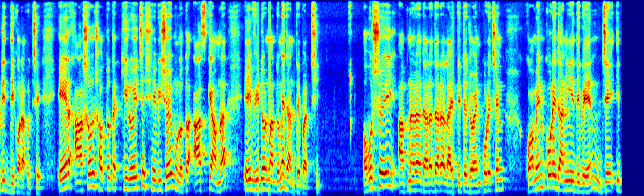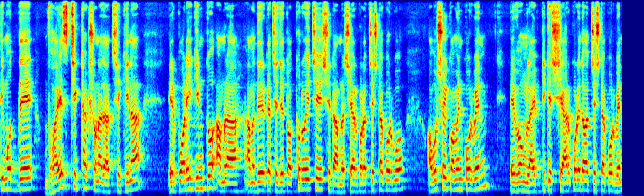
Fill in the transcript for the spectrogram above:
বৃদ্ধি করা হচ্ছে। এর আসল সত্যতা কি রয়েছে সে বিষয়ে মূলত আজকে আমরা এই ভিডিওর মাধ্যমে জানতে পারছি। অবশ্যই আপনারা যারা যারা লাইভটিতে জয়েন করেছেন, কমেন্ট করে জানিয়ে দিবেন যে ইতিমধ্যে ভয়েস ঠিকঠাক শোনা যাচ্ছে কিনা। এরপরেই কিন্তু আমরা আমাদের কাছে যে তথ্য রয়েছে সেটা আমরা শেয়ার করার চেষ্টা করব। অবশ্যই কমেন্ট করবেন এবং লাইভটিকে শেয়ার করে দেওয়ার চেষ্টা করবেন।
